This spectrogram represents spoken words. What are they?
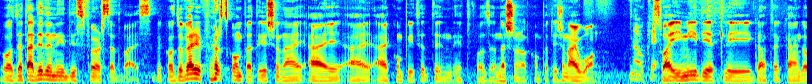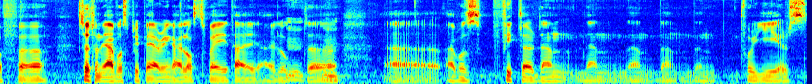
was that I didn't need this first advice because the very first competition I, I, I, I competed in, it was a national competition, I won. Okay. So I immediately got a kind of, uh, certainly I was preparing, I lost weight, I, I looked, Mm, uh, mm. uh, I was fitter than, than, than, than, than for years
